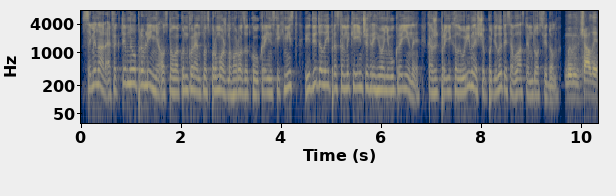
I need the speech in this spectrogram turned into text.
Семінар Ефективне управління основа конкурентно-спроможного розвитку українських міст відвідали і представники інших регіонів України. кажуть, приїхали у Рівне, щоб поділитися власним досвідом. Ми вивчали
